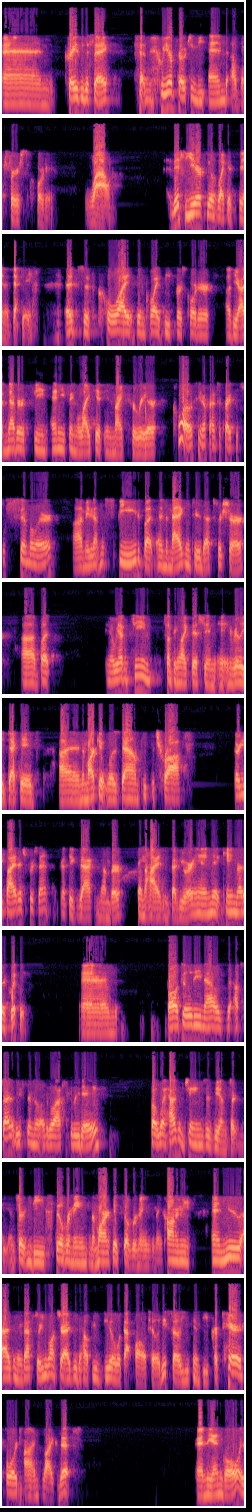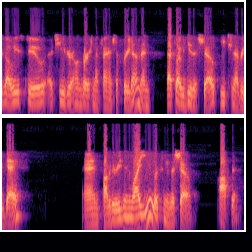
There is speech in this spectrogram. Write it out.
And crazy to say we are approaching the end of the first quarter. Wow. This year feels like it's been a decade it's just quite been quite the first quarter of the year. I've never seen anything like it in my career. Close, you know, financial crisis was similar, uh, maybe not in the speed, but in the magnitude, that's for sure. Uh, but you know, we haven't seen something like this in in really decades. Uh, and the market was down peak to trough, 35ish percent. I forget the exact number from the highs in February, and it came rather quickly. And volatility now is the upside, at least in the, over the last three days. But what hasn't changed is the uncertainty. Uncertainty still remains in the market, still remains in the economy. And you, as an investor, you want strategy to help you deal with that volatility so you can be prepared for times like this. And the end goal is always to achieve your own version of financial freedom. And that's why we do this show each and every day and probably the reason why you listen to the show often.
